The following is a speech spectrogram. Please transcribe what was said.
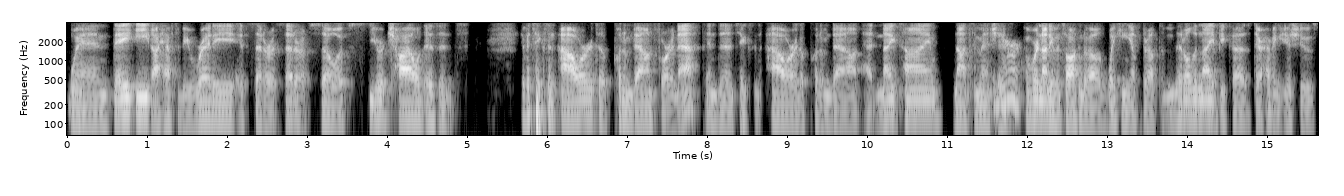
when they eat, I have to be ready, et cetera, et cetera. So if your child isn't if it takes an hour to put them down for a nap and then it takes an hour to put them down at nighttime, not to mention, yeah. and we're not even talking about waking up throughout the middle of the night because they're having issues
